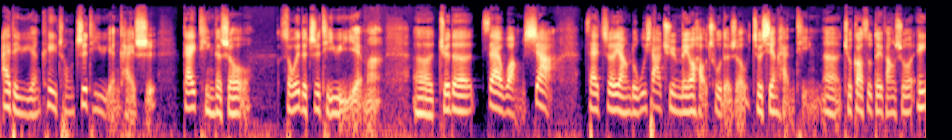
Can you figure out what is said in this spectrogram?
爱的语言可以从肢体语言开始，该停的时候，所谓的肢体语言嘛，呃，觉得再往下。再这样撸下去没有好处的时候，就先喊停。那就告诉对方说：“诶，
